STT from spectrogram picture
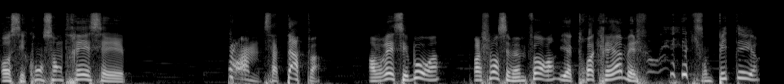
Oh, c'est concentré, c'est... Ça tape En vrai, c'est beau, hein Franchement, c'est même fort. hein. Il y a que 3 créas, mais elles, elles sont pétées. hein.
